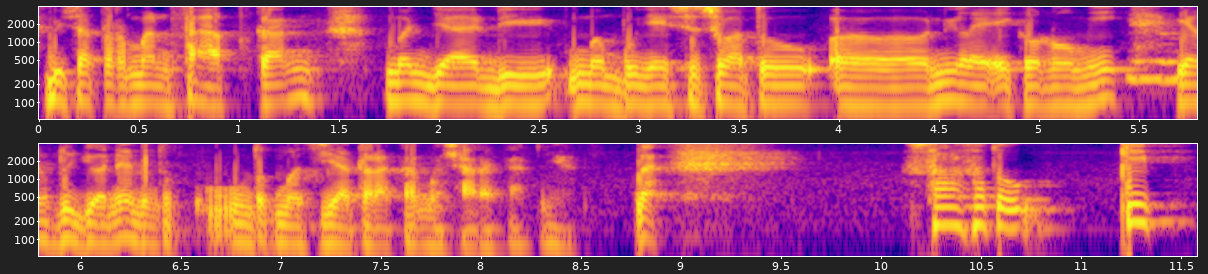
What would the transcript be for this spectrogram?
bisa termanfaatkan menjadi mempunyai sesuatu eh, nilai ekonomi yang tujuannya untuk untuk mensejahterakan masyarakatnya. Nah, salah satu key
